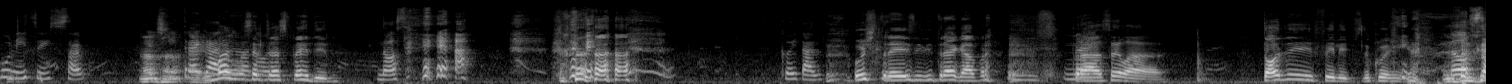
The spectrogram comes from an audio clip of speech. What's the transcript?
bonito isso, sabe? Eles é. entregaram. Imagina se ele tivesse perdido. Nossa. Coitado. Os três iam entregar pra, pra Né? sei lá. Todd Phillips do Coringa. Nossa,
